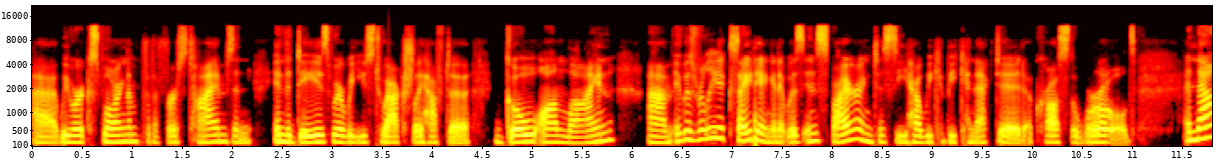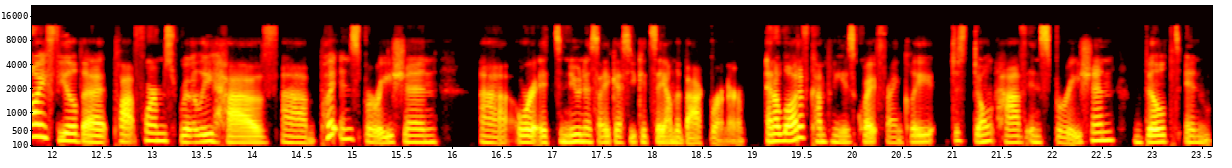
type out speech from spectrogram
uh, we were exploring them for the first times and in the days where we used to actually have to go online um, it was really exciting and it was inspiring to see how we could be connected across the world and now I feel that platforms really have um, put inspiration uh, or its newness, I guess you could say, on the back burner. And a lot of companies, quite frankly, just don't have inspiration built in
